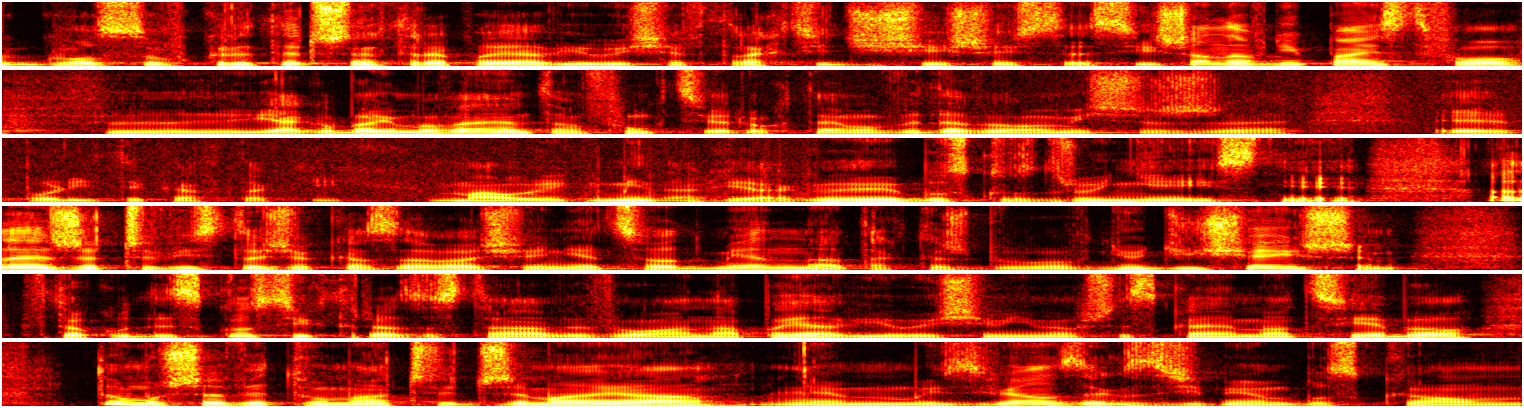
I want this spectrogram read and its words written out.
y, głosów krytycznych, które pojawiły się w trakcie dzisiejszej sesji. Szanowni Państwo, y, jak obejmowałem tę funkcję rok temu, wydawało mi się, że y, polityka w takich małych gminach jak Busko-Zdrój nie istnieje. Ale rzeczywistość okazała się nieco odmienna. Tak też było w dniu dzisiejszym. W toku dyskusji, która została wywołana, pojawiły się mimo wszystko emocje, bo tu muszę wytłumaczyć, że moja, mój związek z Ziemią Buską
